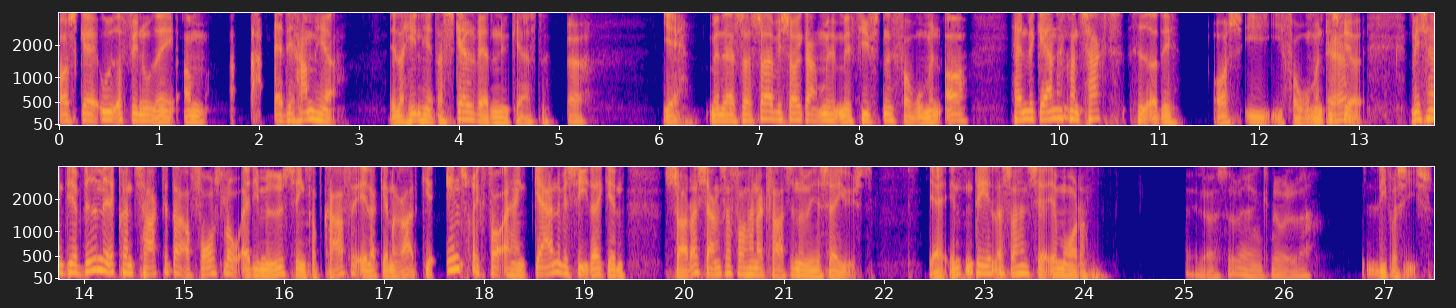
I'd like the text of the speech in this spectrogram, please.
og skal ud og finde ud af, om er det ham her, eller hende her, der skal være den nye kæreste. Ja. Ja, men altså, så er vi så i gang med, med fifsene for Woman, og han vil gerne have kontakt, hedder det også i, i for Woman. Det Ja. sker. Hvis han bliver ved med at kontakte dig og foreslår, at I mødes til en kop kaffe, eller generelt giver indtryk for, at han gerne vil se dig igen, så er der chancer for, at han er klar til noget mere seriøst. Ja, enten det, eller så er han seriemorder. Eller så vil han knulde dig. Lige præcis.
